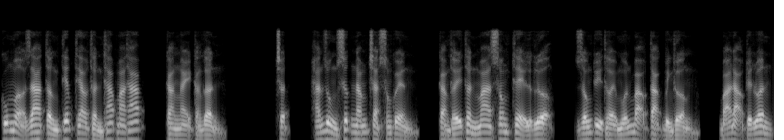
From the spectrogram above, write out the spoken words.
cũng mở ra tầng tiếp theo thần tháp ma tháp, càng ngày càng gần. Chật hắn dùng sức nắm chặt song quyền cảm thấy thần ma song thể lực lượng, giống tùy thời muốn bạo tạc bình thường, bá đạo tuyệt luân.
